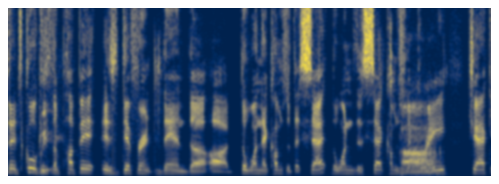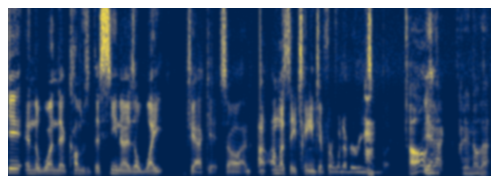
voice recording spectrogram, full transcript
it's cool because the puppet is different than the uh the one that comes with the set. The one with the set comes with Ah. a gray jacket, and the one that comes with the Cena is a white jacket. So uh, unless they change it for whatever reason, but Oh Yeah. yeah, I, I didn't know that.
